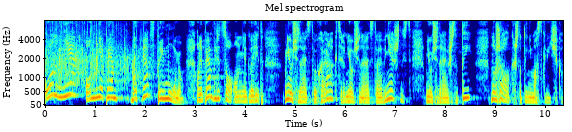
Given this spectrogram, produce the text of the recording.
Он мне, он мне прям, вот прям впрямую, он мне прям в лицо, он мне говорит, мне очень нравится твой характер, мне очень нравится твоя внешность, мне очень нравишься ты, но жалко, что ты не москвичка.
